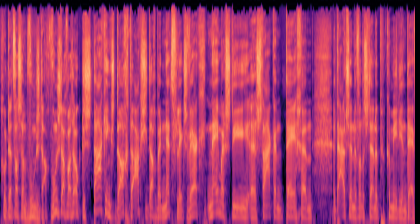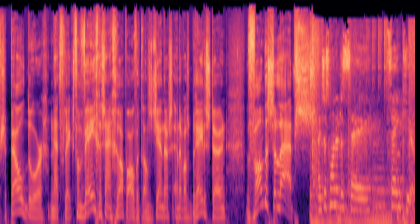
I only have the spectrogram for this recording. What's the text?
Goed, dat was een woensdag. Woensdag was ook de stakingsdag, de actiedag bij Netflix. Werknemers die eh, staken tegen het uitzenden van de stand-up comedian Dave Chappelle door Netflix. Vanwege zijn grappen over transgenders. En er was brede steun van de celebs. I just wanted to say thank you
